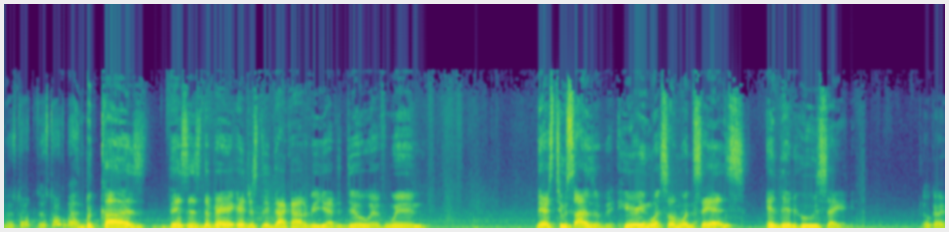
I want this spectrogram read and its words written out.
Let's talk. Let's talk about it. Because this is the very interesting dichotomy you have to deal with when there's two sides of it hearing what someone says and then who's saying it. Okay.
